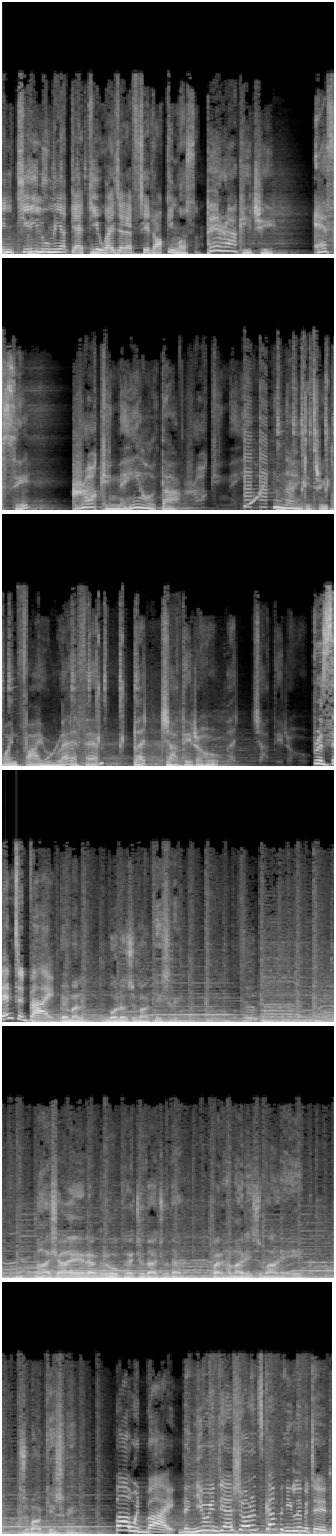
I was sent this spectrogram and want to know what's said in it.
इन चिरी लूमिया कहती you guys are FC rocking awesome Bairagi ji F से रॉकिंग नहीं होता। 93.5 रेड एफएम बच जाते रहो प्रेजेंटेड बाय विमल बोलो जुबा केसरी भाषाएँ रंग रूप है जुदा जुदा पर हमारी जुबा है एक जुबा Kesari Powered by the New India Assurance Company Limited,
